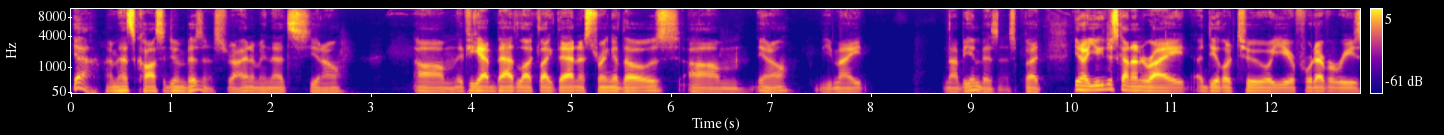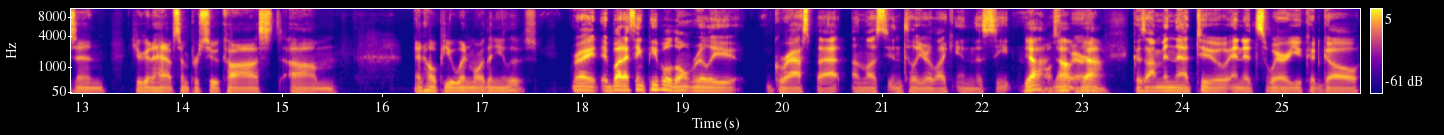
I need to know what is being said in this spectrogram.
Yeah, I mean that's the cost of doing business, right? I mean that's you know, um, if you have bad luck like that and a string of those, um, you know, you might not be in business. But you know, you just got to underwrite a deal or two a year for whatever reason. You're going to have some pursuit cost, um, and hope you win more than you lose. Right. But I think people don't really grasp that unless until you're like in the seat. Yeah, no, where- yeah, Because I'm in that too, and it's where you could go,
